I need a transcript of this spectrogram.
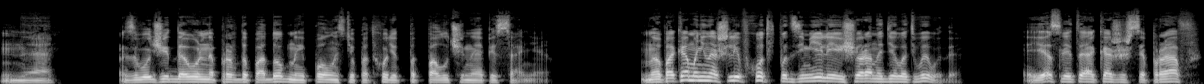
Да, звучит довольно правдоподобно и полностью подходит под полученное описание. Но пока мы не нашли вход в подземелье, еще рано делать выводы. Если ты окажешься прав,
